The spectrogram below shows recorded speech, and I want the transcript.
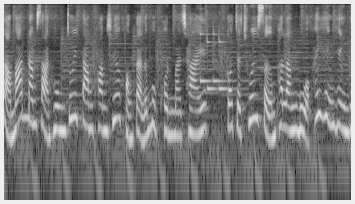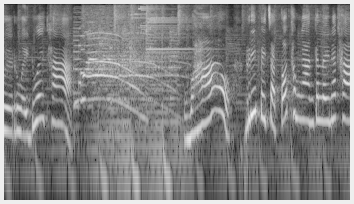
สามารถนำศาสตร์ฮวงจุ้ยตามความเชื่อของแต่ละบุคคลมาใช้ ก็จะช่วยเสริมพลังบวกให้เฮงๆรวยๆด้วยค่ะ ว้าว รีบไปจัดโต๊ะทำงานกันเลยนะคะ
